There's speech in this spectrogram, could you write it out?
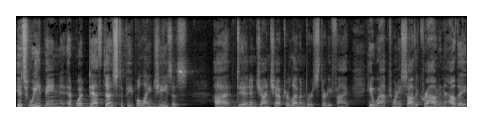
It's weeping at what death does to people like Jesus uh, did in John chapter 11, verse 35. He wept when he saw the crowd and how they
